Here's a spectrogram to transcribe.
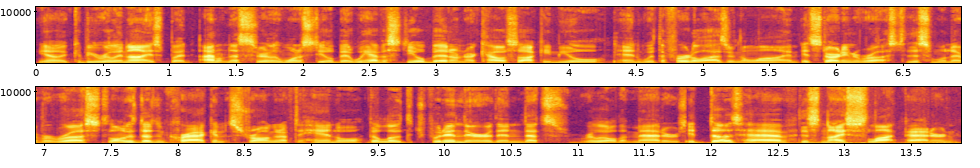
you know, it could be really nice, but I don't necessarily want a steel bed. We have a steel bed on our Kawasaki Mule, and with the fertilizer and the lime, it's starting to rust. This one will never rust. As long as it doesn't crack and it's strong enough to handle the load that you put in there, then that's really all that matters. It does have this nice slot pattern,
